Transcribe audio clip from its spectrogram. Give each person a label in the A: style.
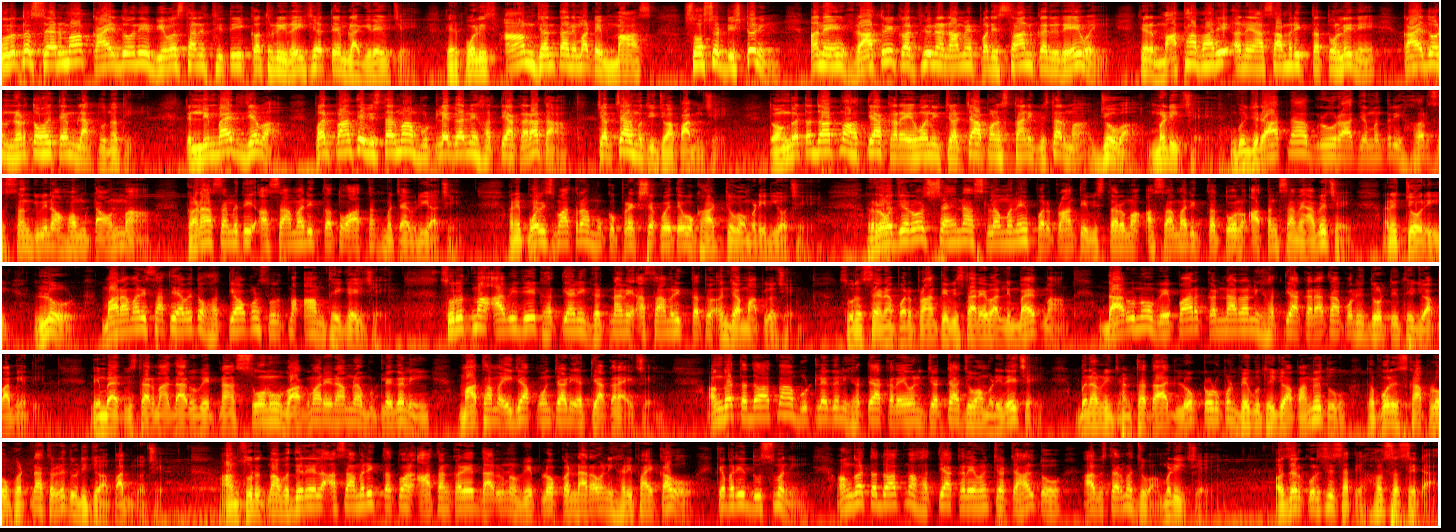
A: સુરત શહેરમાં કાયદો અને વ્યવસ્થાની સ્થિતિ કથળી રહી છે તેમ લાગી રહ્યું છે. ત્યારે પોલીસ આમ જનતાને માટે માસ્ક, સોશિયલ ડિસ્ટન્સિંગ અને રાત્રિ કર્ફ્યુના નામે પરેશાન કરી રહી હોય, ત્યારે માથાભારે અને અસામરિક તત્વો લઈને કાયદો નડતો હોય તેમ લાગતું નથી. તે લિંબાયત જેવા પરપ્રાંતીય વિસ્તારમાં બુટલેગરની હત્યા કરાતા ચકચાર મચી જવા પામી છે. તો અંગત અદાલતમાં હત્યા કરાઈ હોવાની ચર્ચા પણ સ્થાનિક વિસ્તારમાં જોવા મળી છે. ગુજરાતના ગૃહ રાજ્યમંત્રી હર્ષ સંઘવીના હોમટાઉનમાં ઘણા સમયથી અસામરિક તત્વો આતંક મચાવી રહ્યા છે અને પોલીસ માત્ર મૂક પ્રેક્ષક હોય તેવો ઘાટ જોવા મળી રહ્યો છે. રોજે રોજ શહેરના સ્લમ અને પરપ્રાંતીય વિસ્તારોમાં અસામરિક તત્વોનો આતંક સામે આવે છે અને ચોરી, લૂંટ, મારામારી સાથે આવે તો હત્યાઓ પણ સુરતમાં આમ થઈ ગઈ છે. સુરતમાં આવી જ એક હત્યાની ઘટનાને અસામરિક તત્વે અંજામ આપ્યો છે. સુરત શહેરના પરપ્રાંતીય વિસ્તાર એવા લિંબાયતમાં દારૂનો વેપાર કરનારાની હત્યા કરાતા પોલીસ દોડતી થઈ જવા પામી હતી. લિંબાયત વિસ્તારમાં દારૂ વેટના સોનું વાઘમારે નામના બુટલેગરની માથામાં ઈજા પહોંચાડી હત્યા કરાઈ છે. અંગત અદાવતમાં બુટલેગરની હત્યા કરાયોની ચર્ચા જોવા મળી રહી છે. બનાવની જાણ થતાં જ લોકટોળું પણ ભેગું થઈ જવા પામ્યું હતું તો પોલીસ કાફલો ઘટના સ્થળે દોડી જવા પામ્યો છે. આમ સુરતમાં વધી રહેલા અસામરિક તત્વોના આતંક કરે દારૂનો વેપલો કરનારાઓની હરીફાઈ કહો કે પછી દુશ્મની અંગત અદાવતમાં હત્યા કરે ચર્ચા હાલતો આ વિસ્તારમાં જોવા મળી છે. અઝર કુરશી સાથે હર્ષ સેટા.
